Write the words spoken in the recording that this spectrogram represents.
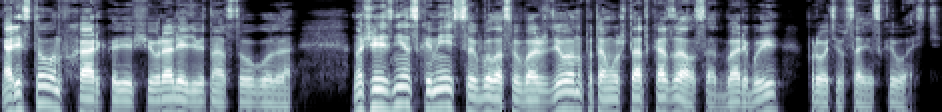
Арестован в Харькове в феврале 19 года, но через несколько месяцев был освобожден, потому что отказался от борьбы против советской власти.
